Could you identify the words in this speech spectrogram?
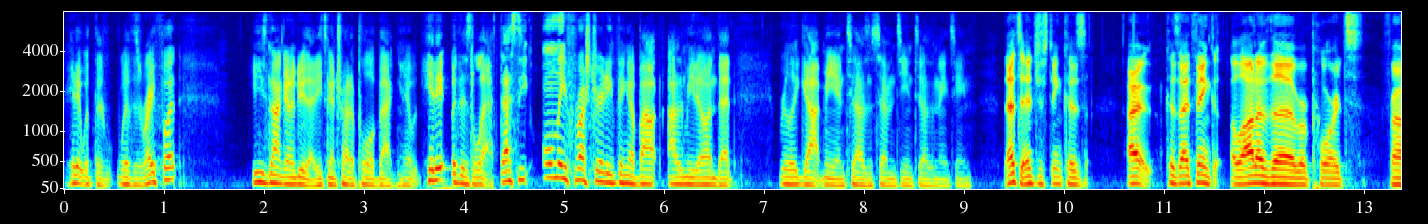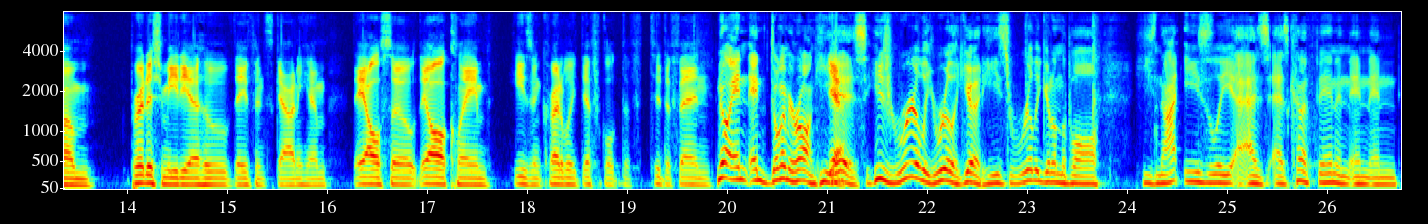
hit it with the with his right foot, he's not going to do that. He's going to try to pull it back and hit, hit it with his left. That's the only frustrating thing about Almiron that really got me in 2017, 2018. That's interesting because I because I think a lot of the reports from British media who they've been scouting him, they also they all claim he's incredibly difficult to, to defend. No, and, and don't get me wrong, he Yeah. is. He's really, really good. He's really good on the ball. He's not easily as as kind of thin and and, and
